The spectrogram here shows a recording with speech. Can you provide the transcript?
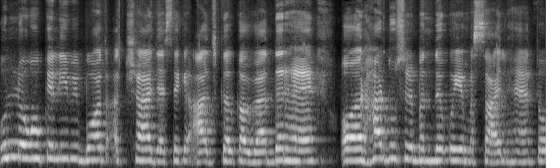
उन लोगों के लिए भी बहुत अच्छा है, जैसे कि आजकल का वेदर है और हर दूसरे बंदे को ये मसाइल हैं तो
